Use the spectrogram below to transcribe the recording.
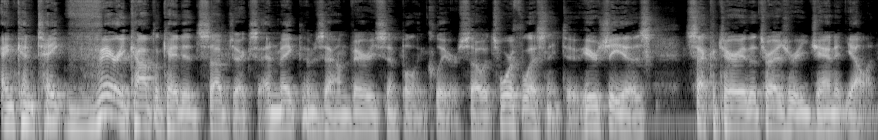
and can take very complicated subjects and make them sound very simple and clear. So it's worth listening to. Here she is, Secretary of the Treasury Janet Yellen.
